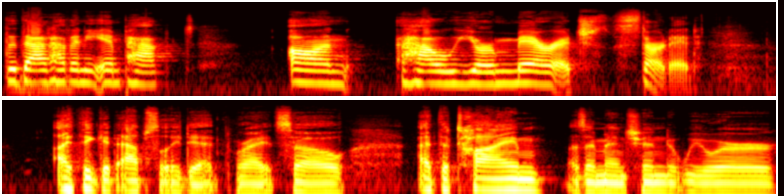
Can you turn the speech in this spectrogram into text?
did that have any impact on how your marriage started? I think it absolutely did, right? So at the time, as I mentioned, we were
